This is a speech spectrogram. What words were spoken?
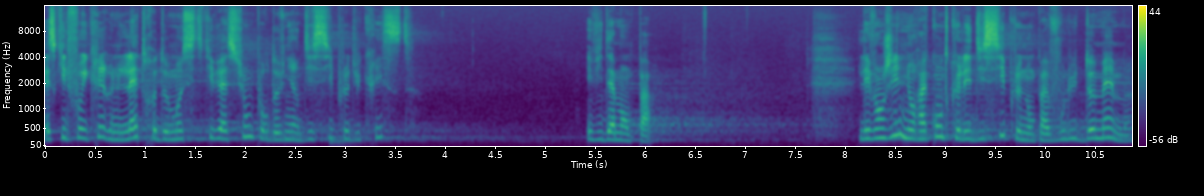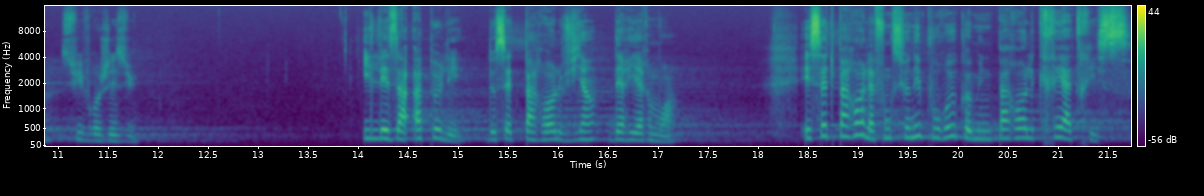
Est-ce qu'il faut écrire une lettre de motivation pour devenir disciple du Christ? Évidemment pas. L'Évangile nous raconte que les disciples n'ont pas voulu d'eux-mêmes suivre Jésus. Il les a appelés de cette parole Viens derrière moi. Et cette parole a fonctionné pour eux comme une parole créatrice.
